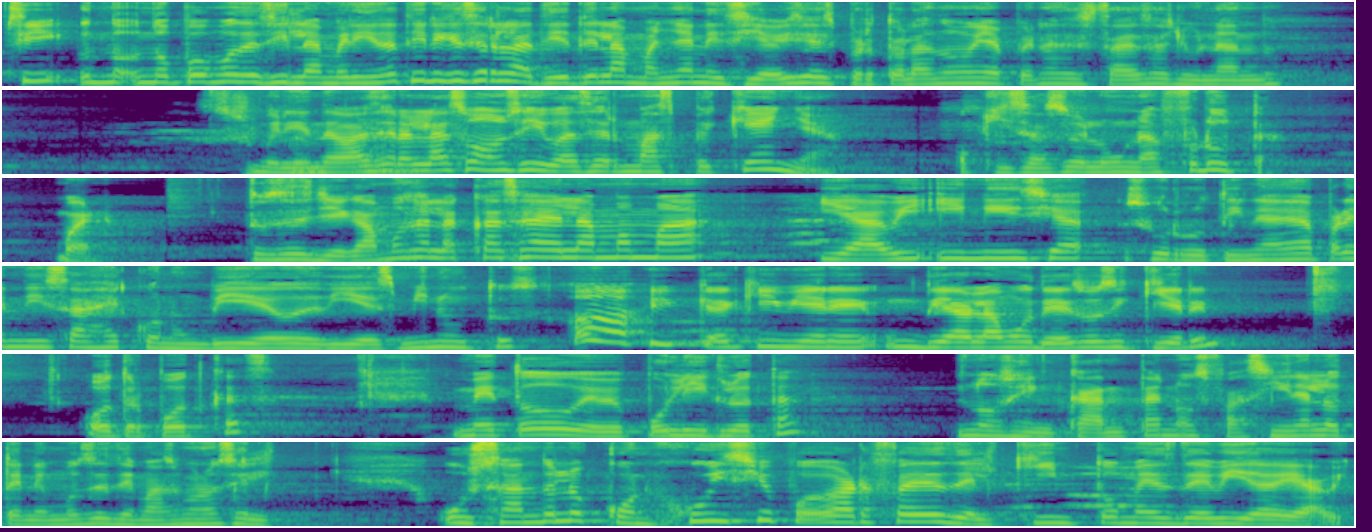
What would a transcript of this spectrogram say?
sí, no, podemos decir, la merienda tiene que ser a las 10 de la mañana y si ya se despertó a las 9 y apenas está desayunando. Su merienda va a ser a las 11 y va a ser más pequeña, o quizás solo una fruta. Bueno, entonces llegamos a la casa de la mamá y Abby inicia su rutina de aprendizaje con un video de 10 minutos. Ay, que aquí viene, un día hablamos de eso si quieren. Otro podcast. Método bebé políglota nos encanta, nos fascina, lo tenemos desde más o menos el... Usándolo con juicio, puedo dar fe desde el quinto mes de vida de Abby.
